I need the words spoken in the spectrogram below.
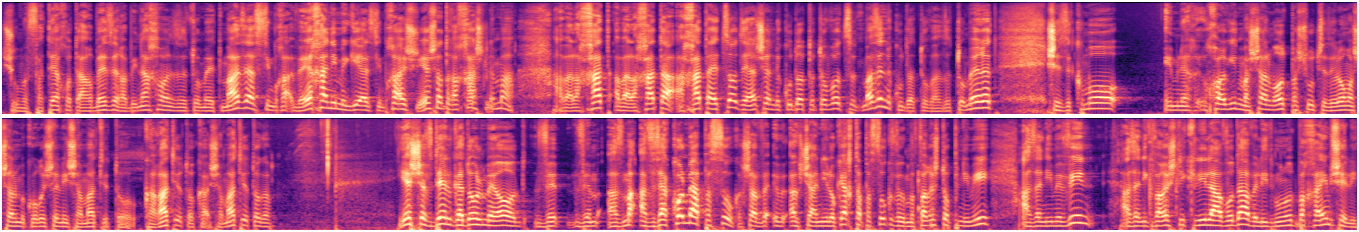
שהוא מפתח אותה הרבה זה רבי נחמן, זאת אומרת, מה זה השמחה, ואיך אני מגיע לשמחה, יש, יש הדרכה שלמה. אבל אחת, אבל אחת, אחת העצות זה העניין של הנקודות הטובות, זאת אומרת, מה זה נקודה טובה? זאת אומרת, שזה כמו, אם אני יכול להגיד משל מאוד פשוט, שזה לא משל מקורי שלי, שמעתי אותו, קראתי אותו, שמעתי אותו גם. יש הבדל גדול מאוד, ו, ו, אז, מה, אז זה הכל מהפסוק. עכשיו, כשאני לוקח את הפסוק ומפרש אותו פנימי, אז אני מבין, אז אני כבר יש לי כלי לעבודה ולהתבוננות בחיים שלי,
